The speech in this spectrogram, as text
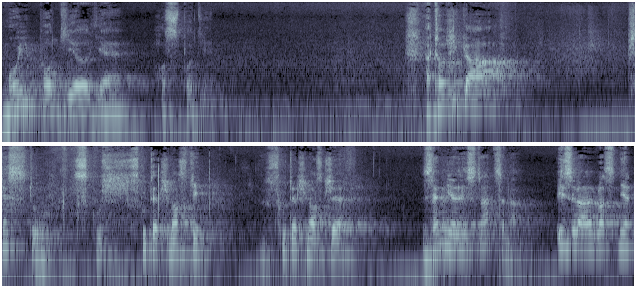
Můj podíl je hospodin. A to říká přes tu skutečnosti, skutečnost, že země je ztracena. Izrael vlastně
